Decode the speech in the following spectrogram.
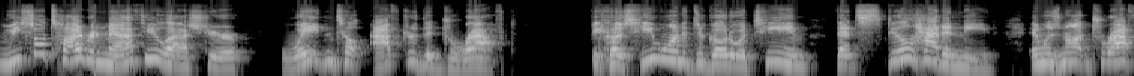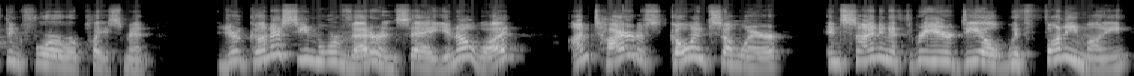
we saw Tyrann Mathieu last year wait until after the draft because he wanted to go to a team that still had a need and was not drafting for a replacement. You're going to see more veterans say, you know what? I'm tired of going somewhere and signing a three year deal with funny money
